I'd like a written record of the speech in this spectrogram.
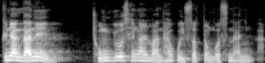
그냥 나는 종교 생활만 하고 있었던 것은 아닌가.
